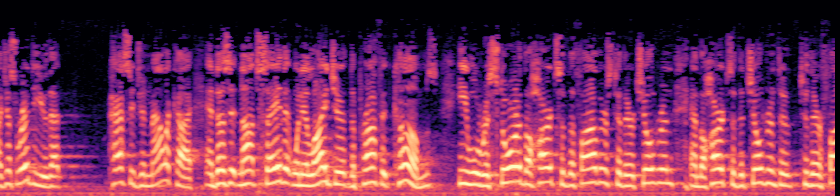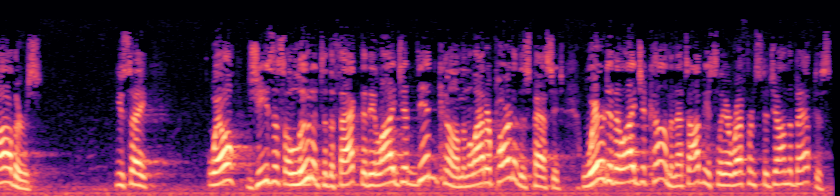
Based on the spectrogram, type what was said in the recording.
I just read to you that passage in Malachi, and does it not say that when Elijah the prophet comes, he will restore the hearts of the fathers to their children and the hearts of the children to, to their fathers? You say, well, Jesus alluded to the fact that Elijah did come in the latter part of this passage. Where did Elijah come? And that's obviously a reference to John the Baptist.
